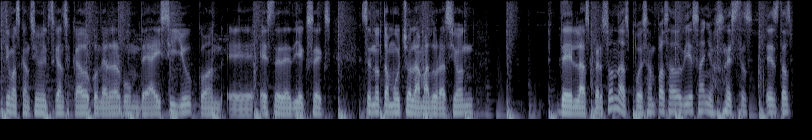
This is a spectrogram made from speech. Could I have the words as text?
últimas canciones que han sacado con el álbum de ICU, con este de DXX. Se nota mucho la maduración de las personas, pues han pasado 10 años. Estas,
